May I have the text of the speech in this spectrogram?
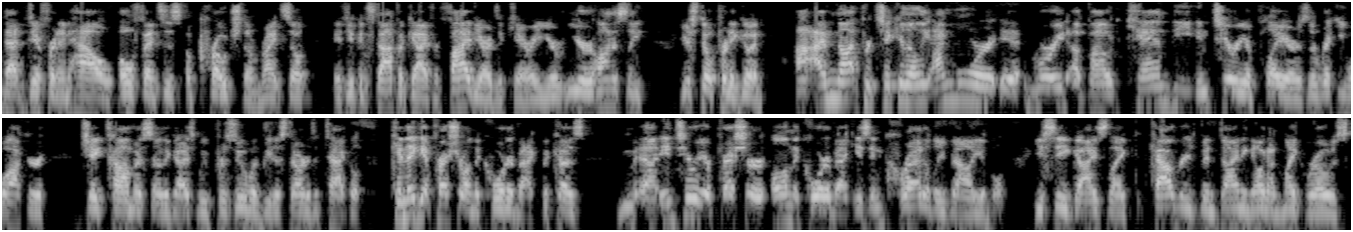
that different in how offenses approach them, right? So if you can stop a guy for five yards of carry, you're you're honestly you're still pretty good. I'm not particularly. I'm more eh, worried about can the interior players, the Ricky Walker, Jake Thomas, are the guys we presume would be the starters at tackle. Can they get pressure on the quarterback? Because uh, interior pressure on the quarterback is incredibly valuable. You see guys like Calgary's been dining out on Mike Rose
